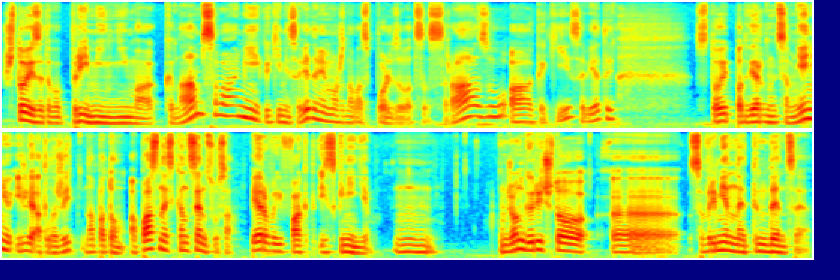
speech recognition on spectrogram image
что из этого применимо к нам с вами, и какими советами можно воспользоваться сразу, а какие советы стоит подвергнуть сомнению или отложить на потом. Опасность консенсуса. Первый факт из книги. Джон говорит, что э, современная тенденция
